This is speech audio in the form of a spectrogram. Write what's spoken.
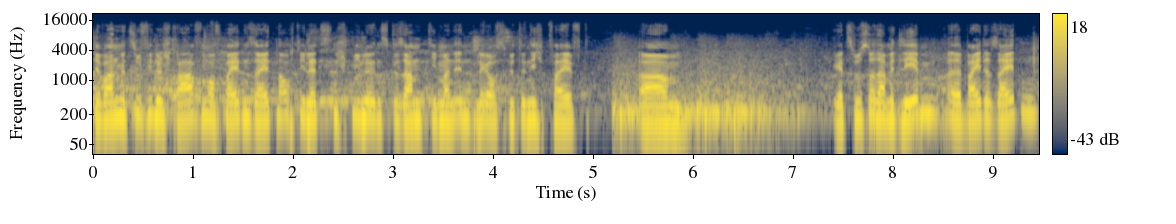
Hier waren mir zu viele Strafen auf beiden Seiten, auch die letzten Spiele insgesamt, die man in Playoffs bitte nicht pfeift. Ähm, jetzt müssen wir damit leben, äh, beide Seiten.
